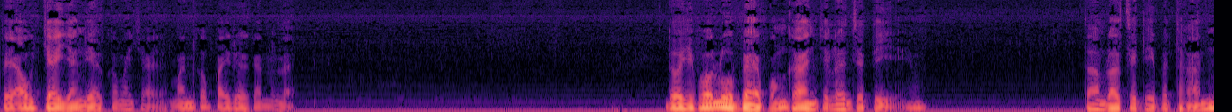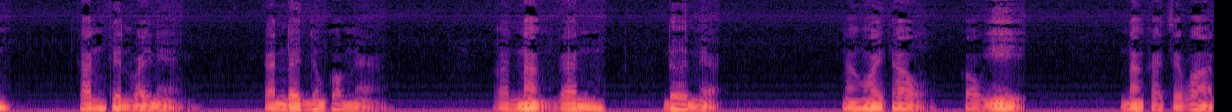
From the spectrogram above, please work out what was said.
ไปเอาใจอย่างเดียวก็ไม่ใช่ มันก็ไปด้วยกันนั่นแหละ โดยเฉพาะรูปแบบของการเจริญสติ ตามหลักสติปัฏฐาน การเคลื่อนไหวเนี่ย การเดินจงกรมเนี่ย การนั่ง การเดินเนี่ย นั่งห้อยเท้าเก้าอี้ นั่งขาจวาด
